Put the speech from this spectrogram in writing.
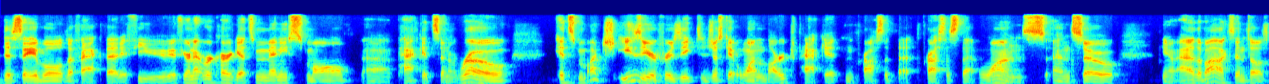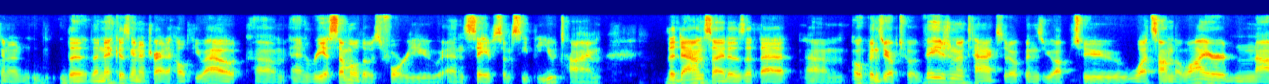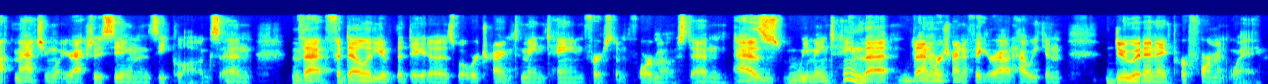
disable the fact that if you if your network card gets many small uh, packets in a row, it's much easier for Zeek to just get one large packet and process that process that once. And so you know, out of the box, Intel is going to, the, the NIC is going to try to help you out um, and reassemble those for you and save some CPU time. The downside is that that um, opens you up to evasion attacks. It opens you up to what's on the wire not matching what you're actually seeing in the Zeek logs. And that fidelity of the data is what we're trying to maintain first and foremost. And as we maintain that, then we're trying to figure out how we can do it in a performant way.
